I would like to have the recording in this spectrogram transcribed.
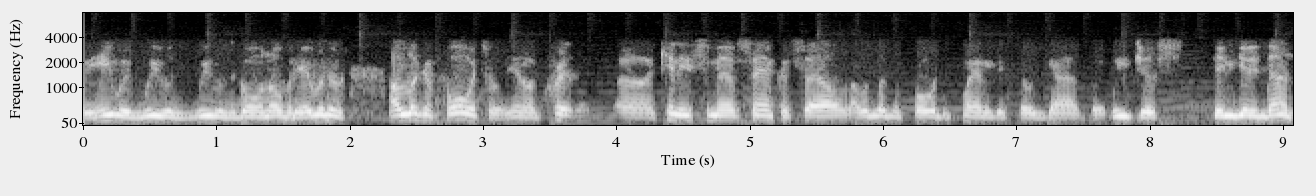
he was, we was, we was going over there. Would have, I was looking forward to it. You know, Chris, uh, Kenny Smith, Sam Cassell. I was looking forward to playing against those guys, but we just didn't get it done.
